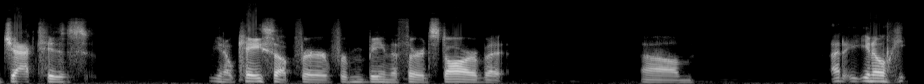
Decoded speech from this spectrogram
jacked his you know case up for for being the third star, but um, I you know he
